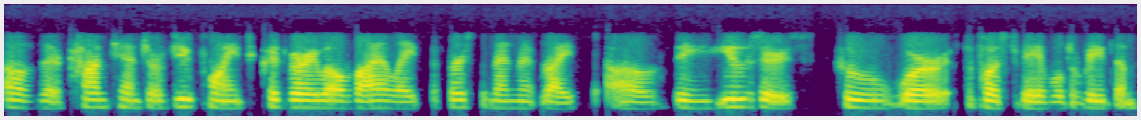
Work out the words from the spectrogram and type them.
of their content or viewpoint could very well violate the First Amendment rights of the users who were supposed to be able to read them.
